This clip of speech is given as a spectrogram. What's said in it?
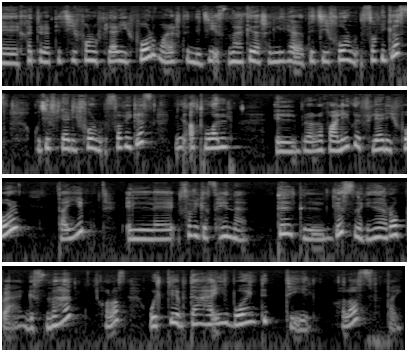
خدت rhabditiform و filariform وعرفت إن دي اسمها كده عشان ليها rhabditiform oesophagus ودي filariform oesophagus مين أطول؟ برافو عليكم ال filariform طيب ال oesophagus هنا تلت الجسم لكن هنا ربع جسمها. خلاص وال tail بتاعها إيه؟ pointed tail خلاص طيب.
